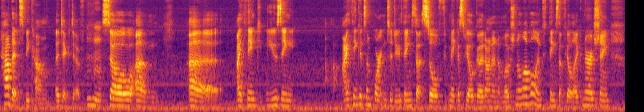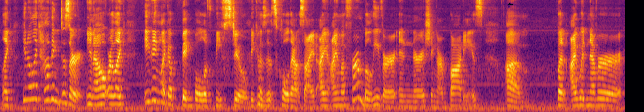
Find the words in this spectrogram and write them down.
habits become addictive. Mhm. So um, uh, I think using, I think it's important to do things that still f- make us feel good on an emotional level and things that feel like nourishing, like you know, like having dessert, you know, or like eating like a big bowl of beef stew because it's cold outside. I I'm a firm believer in nourishing our bodies, um, but I would never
